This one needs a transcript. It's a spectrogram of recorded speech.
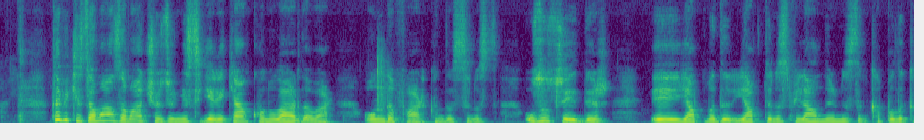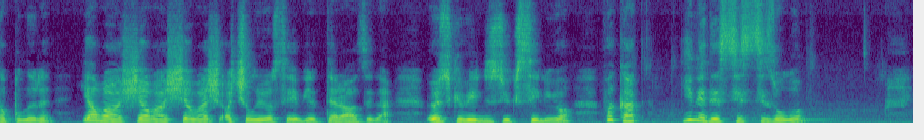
Tabii ki zaman zaman çözülmesi gereken konular da var. Onu da farkındasınız. Uzun süredir e, yapmadı, yaptığınız planlarınızın kapalı kapıları yavaş yavaş yavaş açılıyor sevgili teraziler. Özgüveniniz yükseliyor. Fakat yine de siz siz olun.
